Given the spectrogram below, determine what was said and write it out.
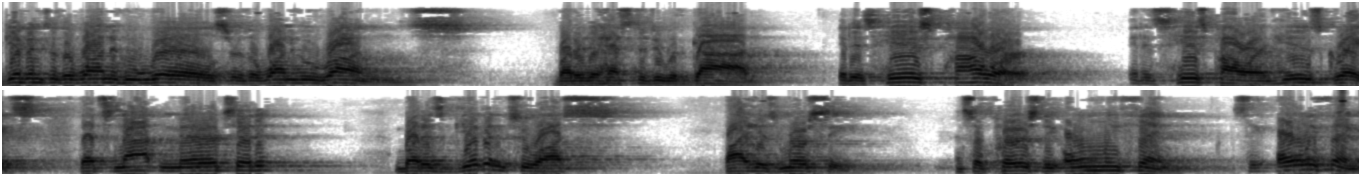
given to the one who wills or the one who runs, but it has to do with God. It is His power. It is His power and His grace that's not merited, but is given to us by His mercy. And so prayer is the only thing. It's the only thing.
